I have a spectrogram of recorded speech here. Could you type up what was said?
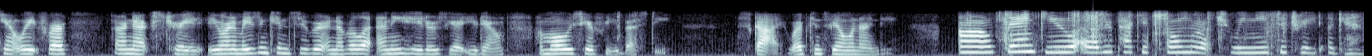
can't wait for our next trade. You're an amazing kinsuber, and never let any haters get you down. I'm always here for you, bestie. Sky, Webkinsphere 190. Oh, thank you. I love your package so much. We need to trade again.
